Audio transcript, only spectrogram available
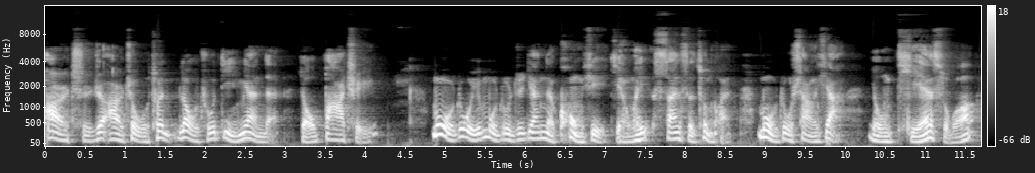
二尺至二尺五寸，露出地面的有八尺余。木柱与木柱之间的空隙仅为三四寸宽，木柱上下用铁锁。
